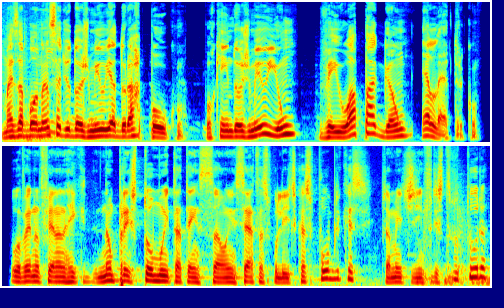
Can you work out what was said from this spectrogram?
Mas a bonança de 2000 ia durar pouco, porque em 2001 veio o apagão elétrico. O governo Fernando Henrique não prestou muita atenção em certas políticas públicas, principalmente de infraestrutura,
